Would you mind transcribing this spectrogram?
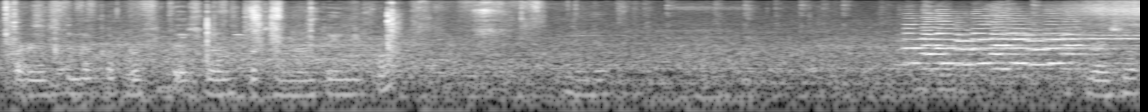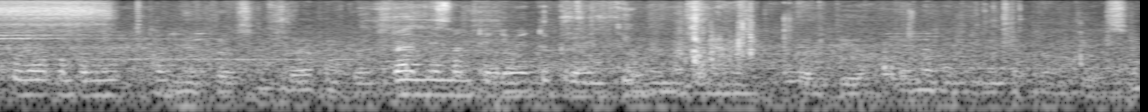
Para realizar la capacitación personal técnico. Jurada con Plan de mantenimiento preventivo. Plan de mantenimiento preventivo. Plan de mantenimiento preventivo, de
